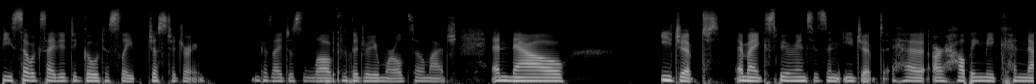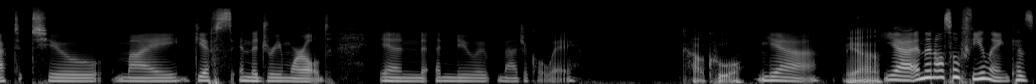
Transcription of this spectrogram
be so excited to go to sleep just to dream because I just loved Yeah. the dream world so much. And now Egypt and my experiences in Egypt ha- are helping me connect to my gifts in the dream world in a new magical way. How cool! Yeah. Yeah, Yeah. And then also feeling because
